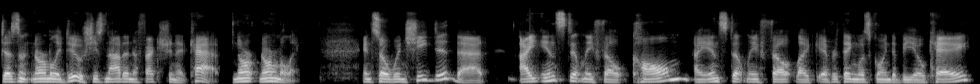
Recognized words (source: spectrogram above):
doesn't normally do. She's not an affectionate cat nor- normally. And so when she did that i instantly felt calm. I instantly felt like everything was going to be okay.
